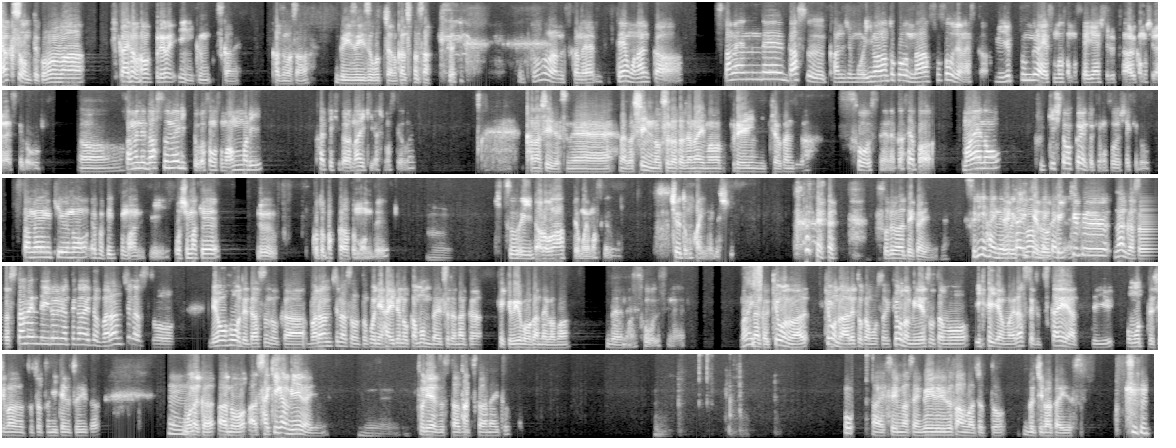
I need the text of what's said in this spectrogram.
ジャクソンってこのまま控えのままプレーイン行くんですかね？カズマさん。グリズイーズウォッチャーのカズマさん。どうなんですかね？でもなんか、スタメンで出す感じも今のところなさそうじゃないですか。20分ぐらいそもそも制限してるってのあるかもしれないですけど、あスタメンで出すメリットがそもそもあんまり帰ってきてからない気がしますけどね。あ、悲しいですね。なんか真の姿じゃないままプレイインに行っちゃう感じが。そうですね。なんかやっぱ前の復帰したばっかりの時もそうでしたけど、スタメン級のやっぱビッグマンに押し負けることばっかだと思うんで、うん。きついだろうなって思いますけど、シュートも入んないですし。それはでかいね。スリー入んないのでが一番かいけど、結局、なんかさ、スタメンでいろいろやっていかないと、バランチュナスと両方で出すのか、バランチュナスのとこに入るのか問題すら、なんか、結局よくわかんないまま、だよねまあ。そうですね。なんか今日のあれ、今日のあれとかもそう、今日のミネソタも、いやいや、お前ラッセル使えやっていう、思ってしまうのとちょっと似てるというか、うんもうなんか、あのあ、先が見えないよね。うんとりあえずスタート使わないと。はい、すいません。グイズイズファンはちょっと愚痴ばかりです。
